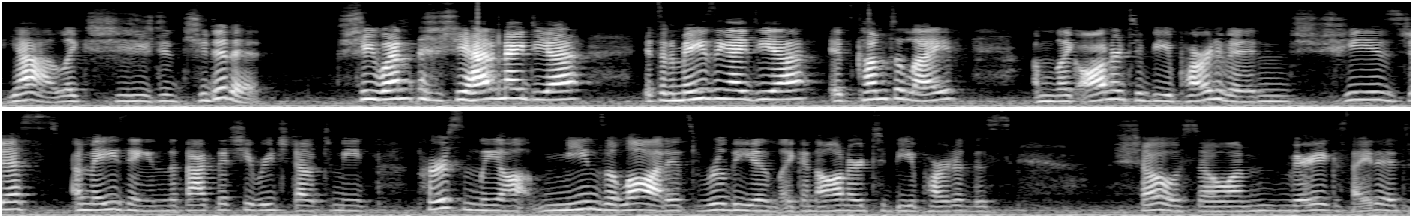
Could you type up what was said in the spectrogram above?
yeah, like she, she, she did it. She went, she had an idea. It's an amazing idea. It's come to life. I'm like honored to be a part of it. And she is just amazing. And the fact that she reached out to me personally uh, means a lot. It's really a, like an honor to be a part of this show. So I'm very excited.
